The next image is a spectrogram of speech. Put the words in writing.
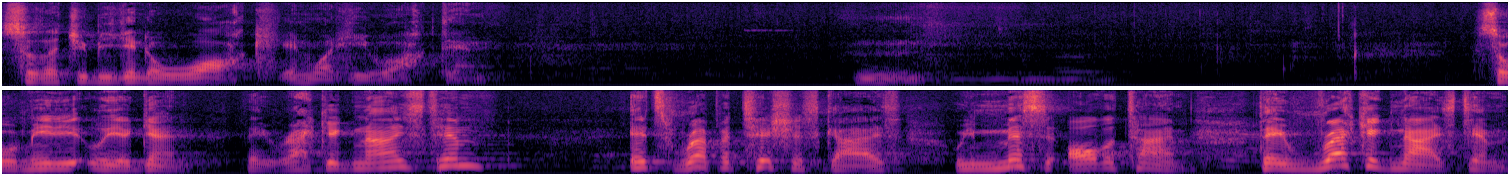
so that you begin to walk in what He walked in. Hmm. So immediately again, they recognized him. It's repetitious, guys. We miss it all the time. They recognized him.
